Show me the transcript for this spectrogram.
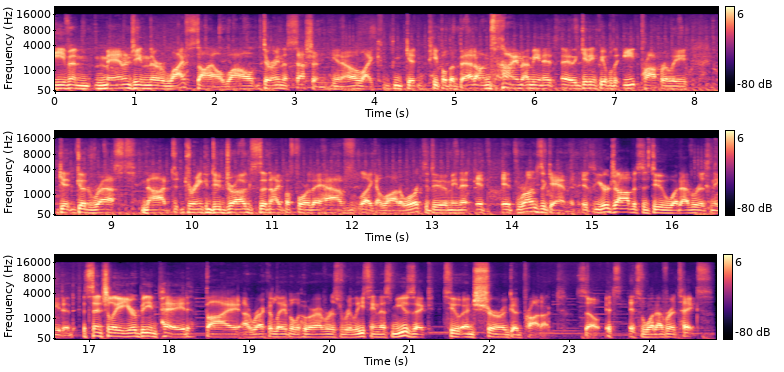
even managing their lifestyle while during the session, you know, like getting people to bed on time. I mean, it, uh, getting people to eat properly, get good rest, not drink and do drugs the night before they have like a lot of work to do. I mean, it, it, it runs the gamut. It's, your job is to do whatever is needed. Essentially, you're being paid by a record label whoever is releasing this music to ensure a good product. So it's, it's whatever it takes.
